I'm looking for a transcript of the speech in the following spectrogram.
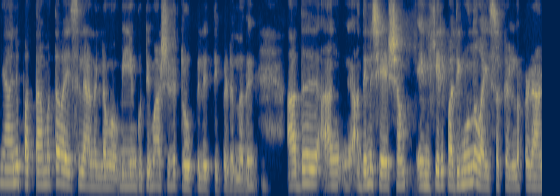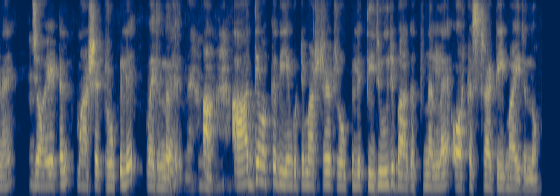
ഞാൻ പത്താമത്തെ വയസ്സിലാണല്ലോ വി എം കുട്ടി മാഷിന്റെ ട്രൂപ്പിൽ എത്തിപ്പെടുന്നത്. അത് അതിനുശേഷം എനിക്കൊരു പതിമൂന്ന് വയസ്സൊക്കെ ഉള്ളപ്പോഴാണ് ജോയേട്ടൻ മാഷ ട്രൂപ്പിൽ വരുന്നത്. ആ. ആദ്യമൊക്കെ വി എം കുട്ടി മാസ്റ്റർ ട്രൂപ്പിൽ തിരൂര് ഭാഗത്തു നിന്നുള്ള ഓർക്കസ്ട്ര ടീമായിരുന്നു.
